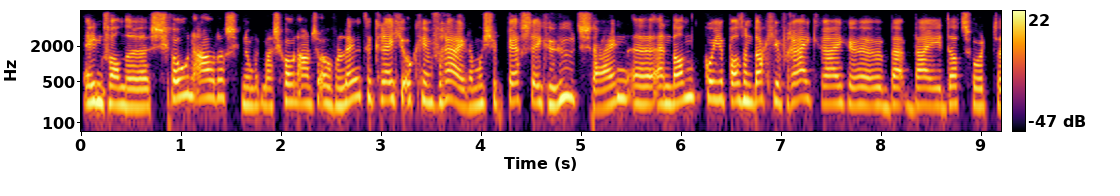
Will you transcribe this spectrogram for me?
een van de schoonouders, ik noem het maar schoonouders overleed, dan kreeg je ook geen vrij. Dan moest je per se gehuwd zijn uh, en dan kon je pas een dagje vrij krijgen bij, bij dat soort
